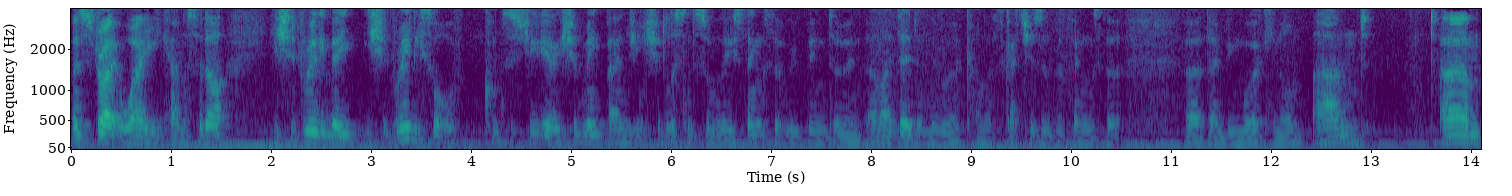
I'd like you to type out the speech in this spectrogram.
and straight away he kind of said, "Oh, you should really be, you should really sort of come to the studio. You should meet Benji. You should listen to some of these things that we've been doing." And I did, and they were kind of sketches of the things that uh, they've been working on, and um,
